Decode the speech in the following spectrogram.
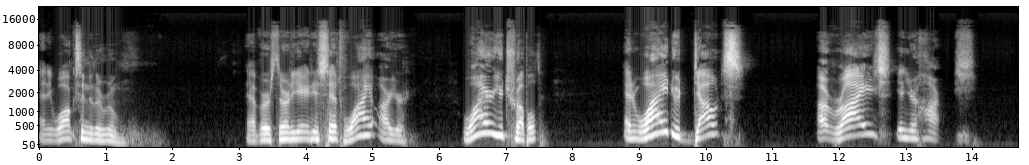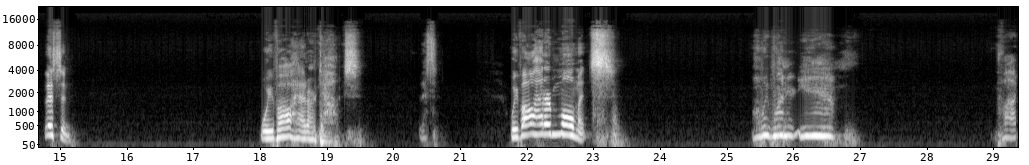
And he walks into the room. At verse 38, he says, Why are you why are you troubled? And why do doubts arise in your hearts? Listen, we've all had our doubts. Listen, we've all had our moments well, we wondered, yeah. But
